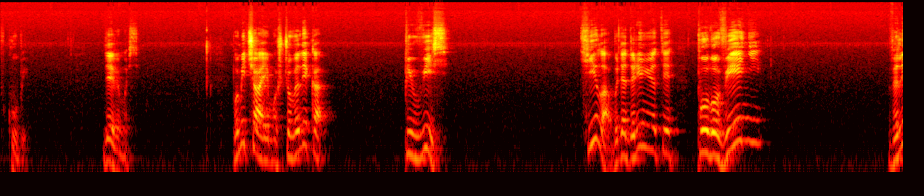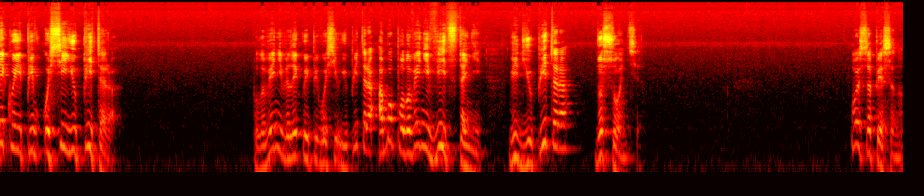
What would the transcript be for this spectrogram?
в кубі. Дивимось. Помічаємо, що велика піввісь тіла буде дорівнювати половині великої півосі Юпітера. Половині великої півосі Юпітера або половині відстані від Юпітера до Сонця. Ось записано.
